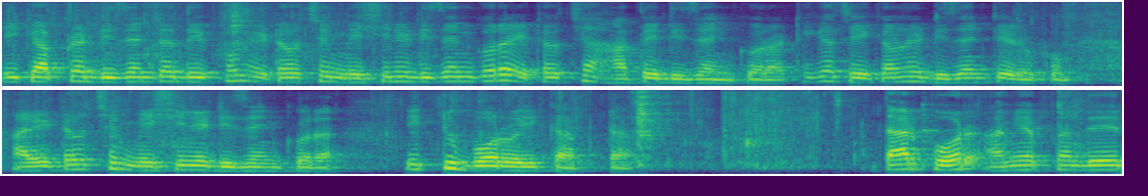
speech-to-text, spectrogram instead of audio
এই কাপটার ডিজাইনটা দেখুন, এটা হচ্ছে মেশিনে ডিজাইন করা, এটা হচ্ছে হাতে ডিজাইন করা। ঠিক আছে, এই কারণে ডিজাইনটা এরকম। আর এটা হচ্ছে মেশিনে ডিজাইন করা। একটু বড় এই কাপটা। তারপর আমি আপনাদের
